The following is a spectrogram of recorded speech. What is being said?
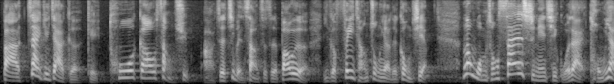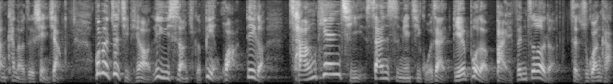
把债券价格给拖高上去啊！这基本上这是鲍威尔一个非常重要的贡献。那我们从三十年期国债同样看到这个现象。关于这几天啊，利率市场几个变化。第一个，长天期三十年期国债跌破了百分之二的整数关卡，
